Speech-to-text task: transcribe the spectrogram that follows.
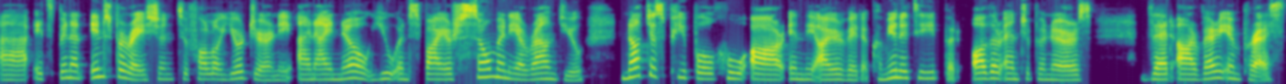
uh, it's been an inspiration to follow your journey. And I know you inspire so many around you, not just people who are in the Ayurveda community, but other entrepreneurs that are very impressed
